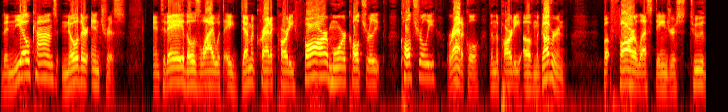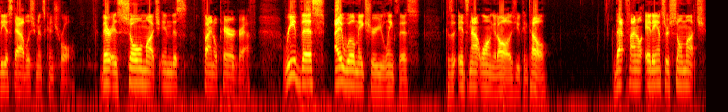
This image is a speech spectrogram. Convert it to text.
The neocons know their interests, and today those lie with a Democratic Party far more culturally culturally radical than the party of McGovern, but far less dangerous to the establishment's control. There is so much in this final paragraph. Read this. I will make sure you link this because it's not long at all, as you can tell. That final, it answers so much.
